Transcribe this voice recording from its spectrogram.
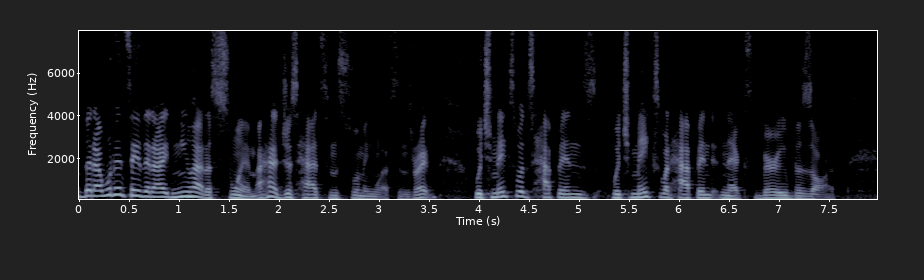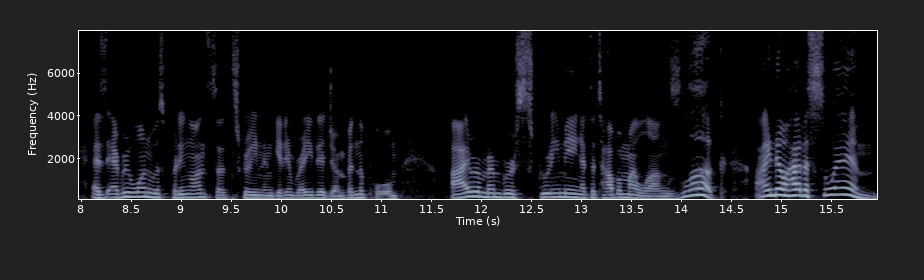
but I wouldn't say that I knew how to swim. I had just had some swimming lessons, right? Which makes what happens, which makes what happened next very bizarre. As everyone was putting on sunscreen and getting ready to jump in the pool, I remember screaming at the top of my lungs, "Look, I know how to swim!"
